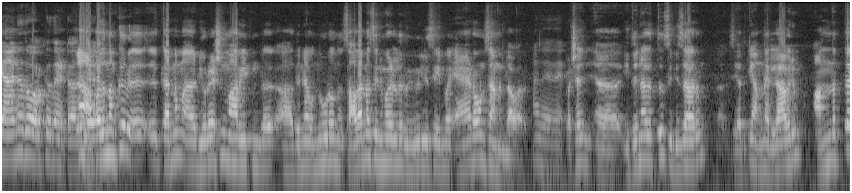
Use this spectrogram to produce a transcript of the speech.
ഞാനത് ഓർക്കുന്നത് കേട്ടോ. അപ്പൊ അത് നമുക്ക് കാരണം ഡ്യൂറേഷൻ മാറിയിട്ടുണ്ട്. അതിനെ ഒന്നുകൂടെ ഒന്ന് സാധാരണ സിനിമകളിൽ റീ റിലീസ് ചെയ്യുമ്പോൾ ആഡ് ഓൺസ് ആണ് ഉണ്ടാവാറ് പക്ഷെ ഇതിനകത്ത് സിബിസാറും സിയാദിക്ക് അന്ന് എല്ലാവരും അന്നത്തെ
